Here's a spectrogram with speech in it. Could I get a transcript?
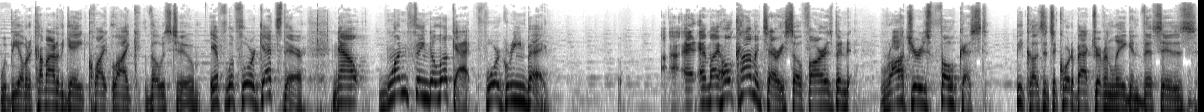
would be able to come out of the gate quite like those two if LaFleur gets there. Now, one thing to look at for Green Bay, and my whole commentary so far has been Rodgers focused because it's a quarterback driven league and this is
